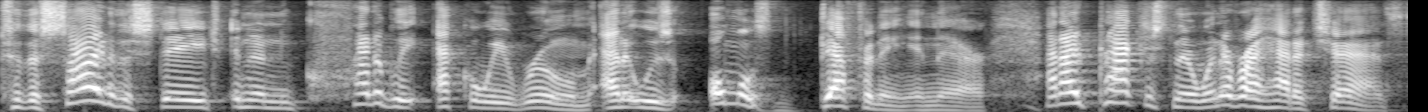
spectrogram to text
to the side of the stage in an incredibly echoey room, and it was almost deafening in there. And I'd practice in there whenever I had a chance.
